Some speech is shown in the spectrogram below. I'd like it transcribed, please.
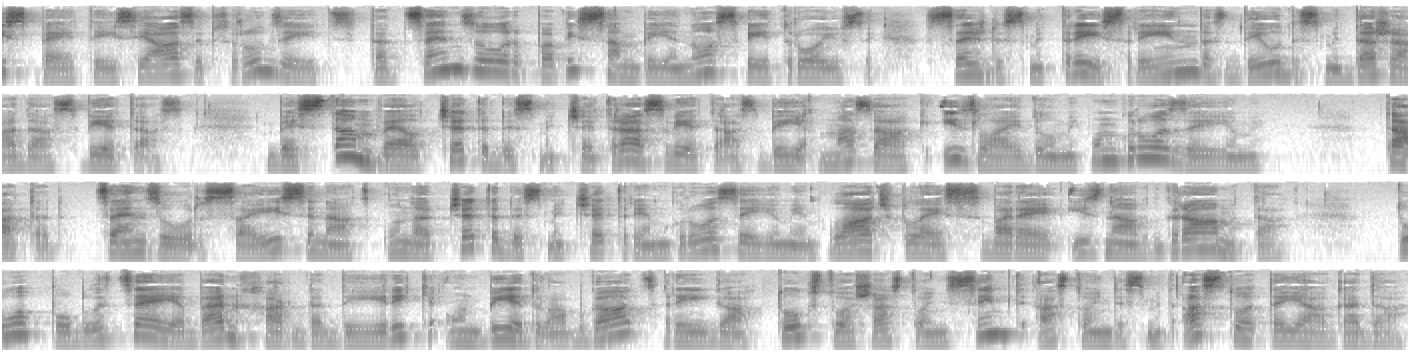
izpētījis Jāzeps Rudzītis, tad cenzūra pavisam bija nosvītrojusi 63 rindas 20 dažādās vietās. Bez tam vēl 44 vietās bija mazāki izlaidumi un grozījumi. Tātad cenzūras saīsināts un ar 44 grozījumiem Lāčplēsis varēja iznākt grāmatā. To publicēja Bernharda Dīriķa un biedru apgāds Rīgā 1888. gadā.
